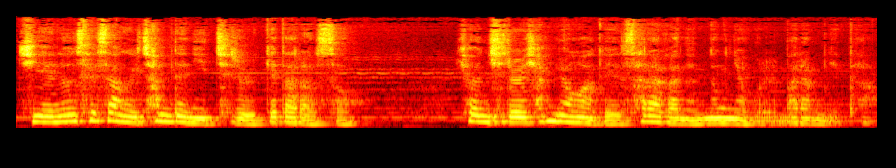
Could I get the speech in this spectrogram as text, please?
지혜는 세상의 참된 이치를 깨달아서 현실을 현명하게 살아가는 능력을 말합니다.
